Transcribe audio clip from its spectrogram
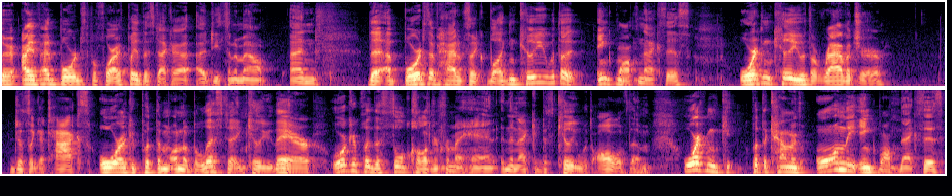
there i've had boards before. I've played this deck a, a decent amount. And the uh, boards i've had it's like well i can kill you with a inkmoth nexus or i can kill you with a ravager just like attacks, or I could put them on a ballista and kill you there, or I could play the soul cauldron from my hand and then I could just kill you with all of them, or I can k- put the counters on the Inkmoth Nexus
